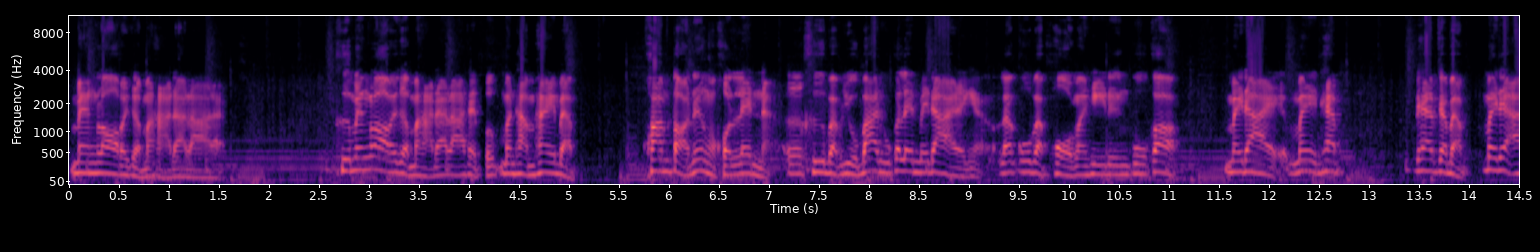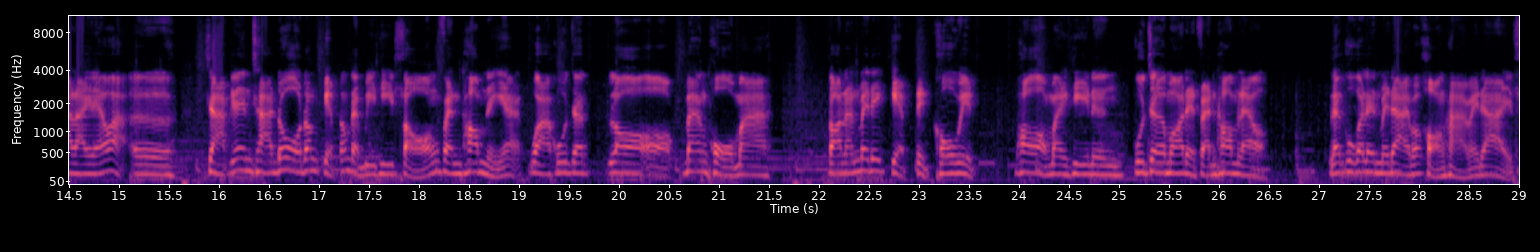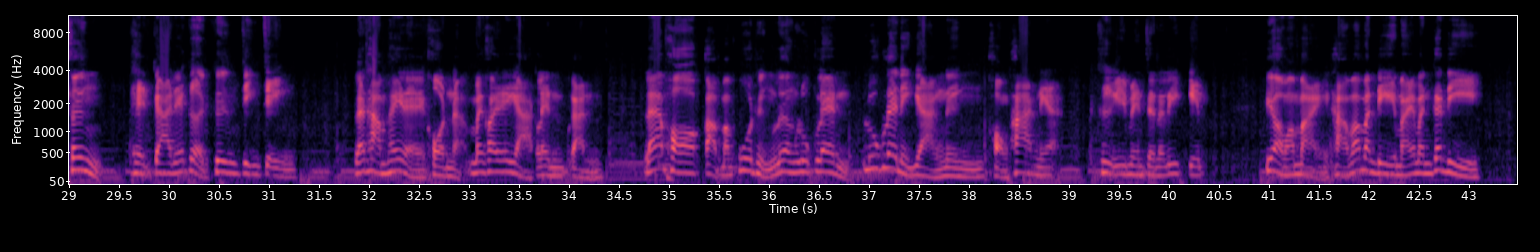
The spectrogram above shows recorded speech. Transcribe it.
แม่งล่อไปเกือบมหาดาราแล้วคือแม่งล่อไปเกือบมหาดาราเสร็จปุ๊บมันทำให้แบบ ความต่อเนื่องของคนเล่นน่ะเออคือแบบอยู่บ้านกูก็เล่นไม่ได้อะไรเงี้ยแล้วกูแบบโผล่มาทีนึงกูก็ไม่ได้ไม่แทบแทบจะแบบไม่ได้อะไรแล้วอะเออจากเล่นชาโดต้องเก็บตั้งแต่ BT 2แฟนทอมอย่างเงี้ยกว่ากูจะรอออกแบ้งโผล่มา ตอนนั้นไม่ได้เก็บติดโควิด พอออกมาอีกทีนึง กูเจอมอเดดแฟนทอมแล้ว แล้วกูก็เล่นไม่ได้เพราะของหาไม่ได้ ซึ่งเหตุการณ์นี้เกิดขึ้นจริง ๆ และทำให้หลายคนอะ ไม่ค่อยได้อยากเล่นกัน และพอกลับมาพูดถึงเรื่องลูกเล่น ลูกเล่นอีกอย่างหนึ่งของภาคเนี้ยคือ Imaginary Gift ที่ออกมาใหม่ ถามว่ามันดีไหมมันก็ดี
